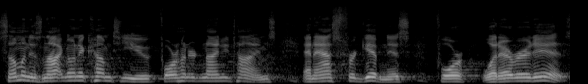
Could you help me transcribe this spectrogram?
Someone is not going to come to you 490 times and ask forgiveness for whatever it is.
